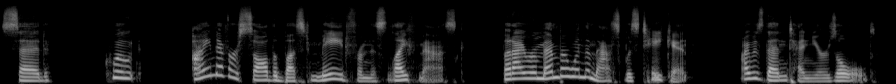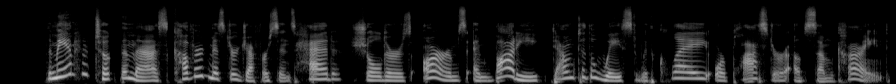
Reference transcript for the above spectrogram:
said, quote, I never saw the bust made from this life mask, but I remember when the mask was taken. I was then 10 years old. The man who took the mask covered Mr. Jefferson's head, shoulders, arms, and body down to the waist with clay or plaster of some kind.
